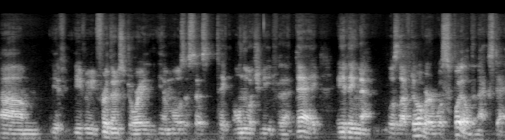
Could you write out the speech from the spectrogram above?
Um, if, if you read further in the story, you know, Moses says, take only what you need for that day. Anything that was left over was spoiled the next day.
